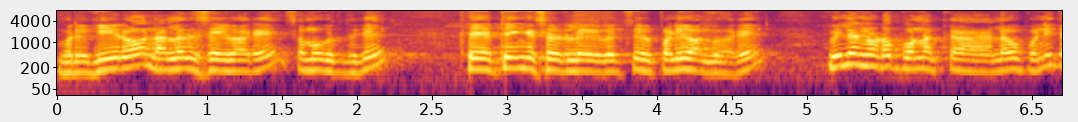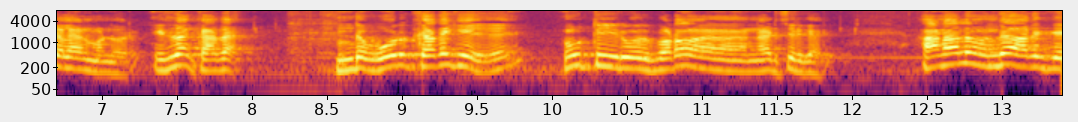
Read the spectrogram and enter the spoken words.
ஒரு ஹீரோ நல்லது செய்வார் சமூகத்துக்கு. தீ- தீங்கு செயல்களை வச்சு பழி வாங்குவார். வில்லனோட பொண்ணை க லவ் பண்ணி கல்யாணம் பண்ணுவார். இதுதான் கதை. இந்த ஒரு கதைக்கு நூற்றி இருபது படம் நடிச்சிருக்காரு. ஆனாலும் வந்து அதுக்கு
